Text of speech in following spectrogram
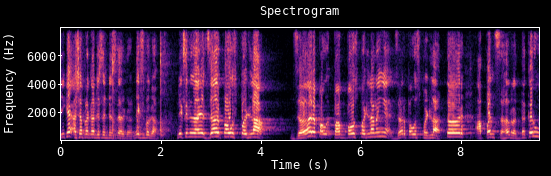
ठीक आहे? अशा प्रकारचे सेंटेन्स तयार करा. नेक्स्ट बघा. नेक्स्ट सेंटेन्स आहे जर पाऊस पडला जर पाऊ पाऊस पडला नाहीये जर पाऊस पडला तर आपण सहल रद्द करू.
